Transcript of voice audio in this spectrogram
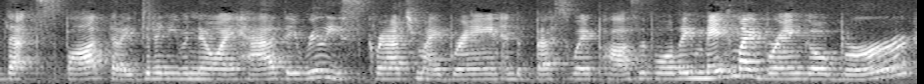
that spot that I didn't even know I had. They really scratch my brain in the best way possible. They make my brain go brr.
